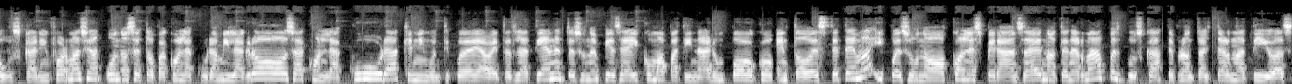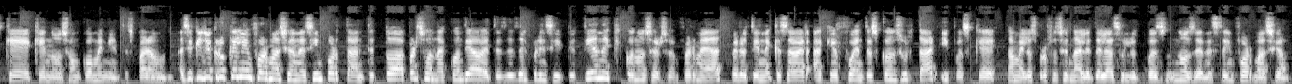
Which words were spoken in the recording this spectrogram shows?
buscar información, uno se topa con la cura milagrosa, con la cura, que ningún tipo de diabetes la tiene, entonces uno empieza ahí como a patinar un poco en todo este tema y pues uno con la esperanza de no tener nada, pues busca de pronto alternativas que, que no son convenientes para uno. Así que yo creo que la información es importante, toda persona con diabetes desde el principio tiene que conocer su enfermedad, pero tiene que saber a qué fuentes consultar y pues que también los profesionales de la salud pues nos den esta información.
